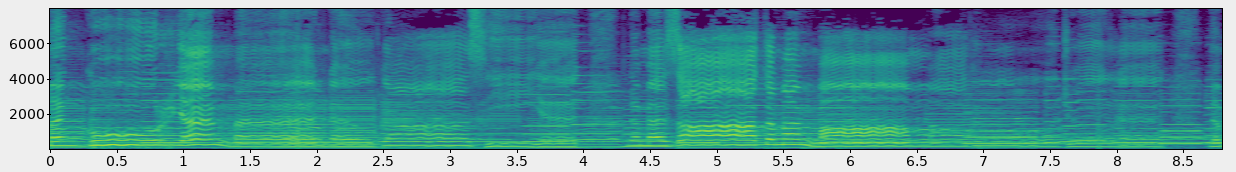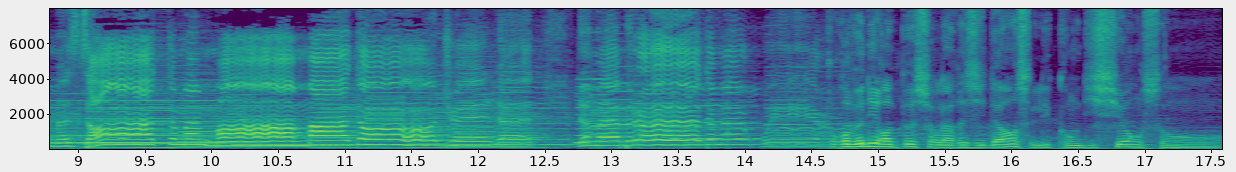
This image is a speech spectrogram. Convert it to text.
منقوريا من وقاسيت لما زات ماما دوجلت لما زات ماما دوجلت Pour revenir un peu sur la résidence, les conditions sont,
